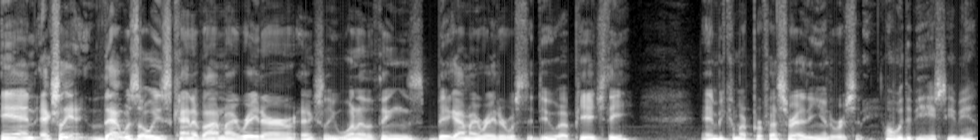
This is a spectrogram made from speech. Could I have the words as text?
And actually, that was always kind of on my radar. Actually, one of the things big on my radar was to do a PhD and become a professor at a university. What would the PhD be in?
